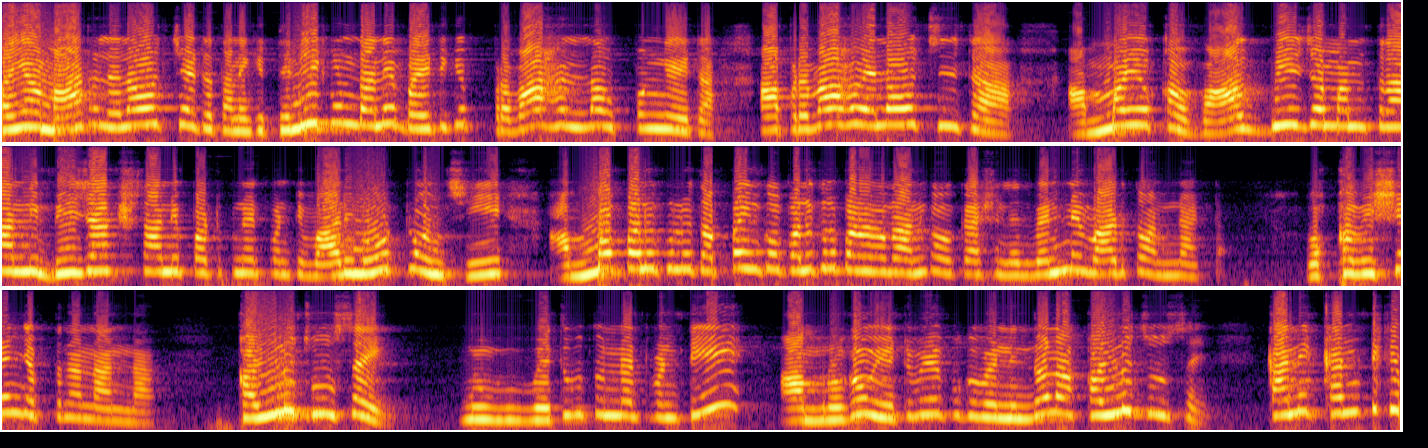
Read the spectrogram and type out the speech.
పైగా ఆ మాటలు ఎలా వచ్చాయట తనకి తెలియకుండానే బయటికి ప్రవాహంలా ఉప్పొంగేట. ఆ ప్రవాహం ఎలా వచ్చిందట? అమ్మ యొక్క వాగ్బీజ మంత్రాన్ని బీజాక్షరాన్ని పట్టుకునేటువంటి వాడి నోట్లోంచి అమ్మ పలుకులు తప్ప ఇంకో పలుకులు పడడానికి అవకాశం లేదు. వెంటనే వాడితో అన్నట్ట ఒక్క విషయం చెప్తున్నాను నాన్న. కళ్ళు చూసాయి నువ్వు వెతుకుతున్నటువంటి ఆ మృగం ఎటువైపుకు వెళ్ళిందో నా కళ్ళు చూసాయి కానీ కంటికి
